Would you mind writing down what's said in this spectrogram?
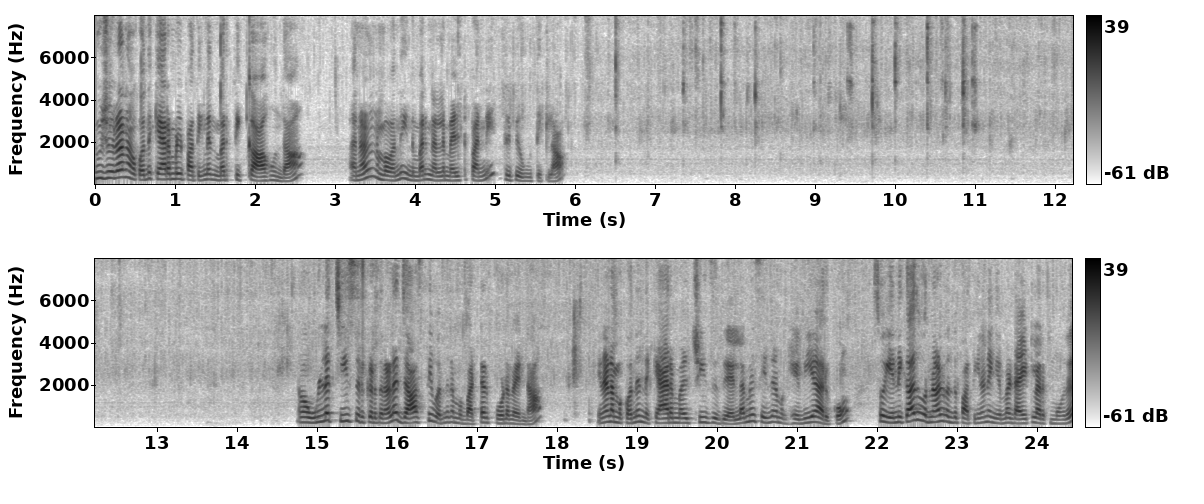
யூஸ்வலாக நமக்கு வந்து கேரமல் பார்த்தீங்கன்னா இந்த மாதிரி திக் ஆகும் தான் அதனால் நம்ம வந்து இந்த மாதிரி நல்லா மெல்ட் பண்ணி திருப்பி ஊற்றிக்கலாம் நம்ம உள்ள சீஸ் இருக்கிறதுனால ஜாஸ்தி வந்து நம்ம பட்டர் போட வேண்டாம். ஏன்னா நமக்கு வந்து இந்த கேரமல் சீஸ் இது எல்லாமே சேர்ந்து நமக்கு ஹெவியாக இருக்கும். ஸோ என்றைக்காவது ஒரு நாள் வந்து பார்த்தீங்கன்னா நீங்கள் இந்த மாதிரி டயட்டில் இருக்கும்போது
